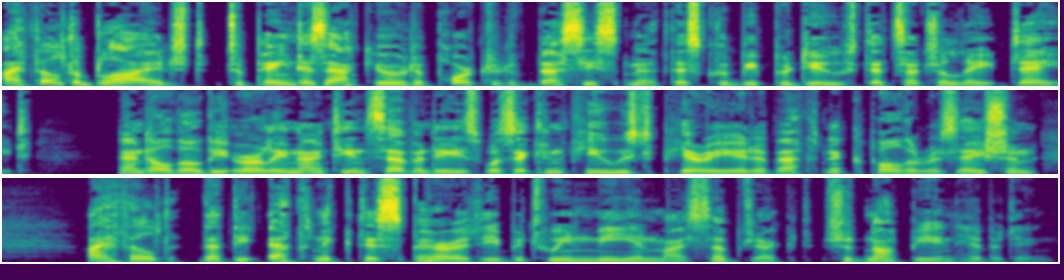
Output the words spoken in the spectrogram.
I felt obliged to paint as accurate a portrait of Bessie Smith as could be produced at such a late date, and although the early 1970s was a confused period of ethnic polarization, I felt that the ethnic disparity between me and my subject should not be inhibiting.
